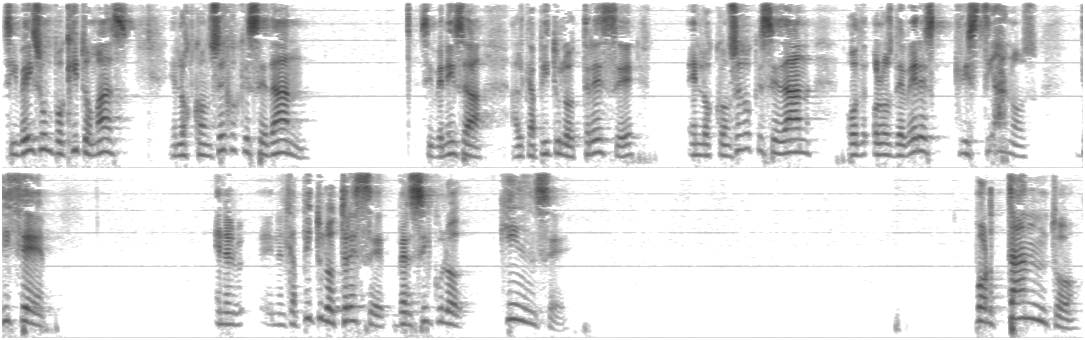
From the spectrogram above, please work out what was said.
Si veis un poquito más en los consejos que se dan, si venís al capítulo 13, en los consejos que se dan o, los deberes cristianos, dice en el, en el capítulo 13, versículo 15, por tanto,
